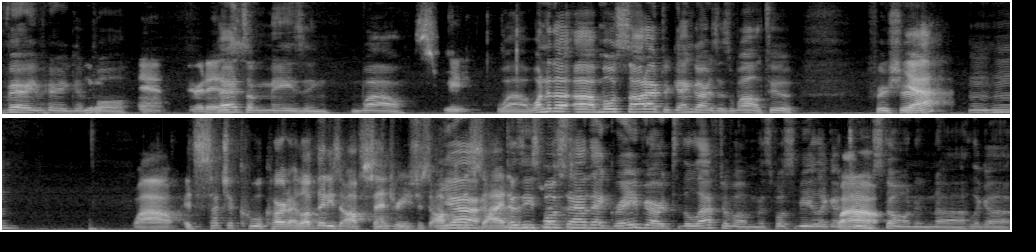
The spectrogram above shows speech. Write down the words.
Very, very good Dude. pull. man. There it is. That's amazing. Wow. sweet. Wow, one of the uh, most sought after Gengars as well, too, for sure. Yeah. Mm-hmm. Wow, it's such a cool card. I love that he's off center. He's just off yeah, to the side. because he's supposed to have that graveyard to the left of him. It's supposed to be like a Wow. tombstone and uh, like a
